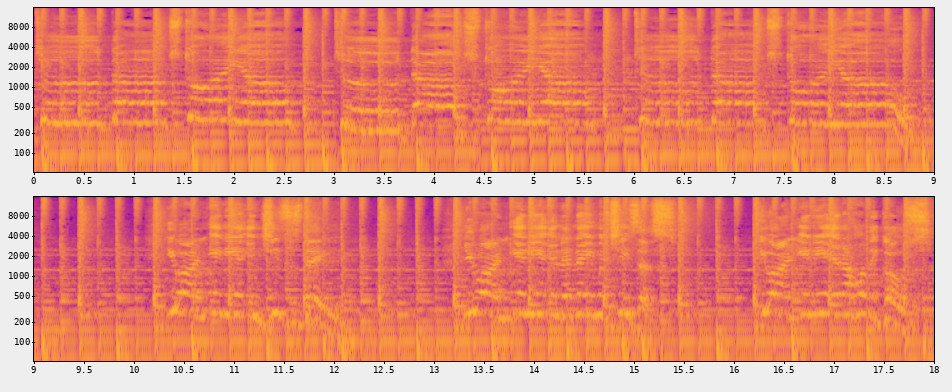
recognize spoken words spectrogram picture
Two dogs Doyle. Two dogs Doyle. Two dogs Doyle. You are an Indian in Jesus' name. You are an Indian in the name of Jesus. You are an Indian in the Holy Ghost.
